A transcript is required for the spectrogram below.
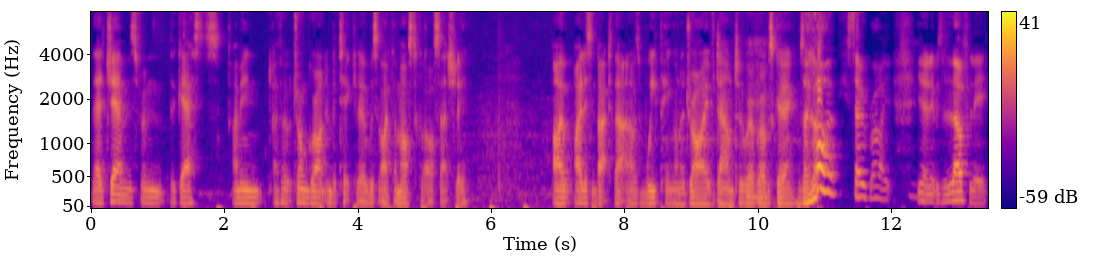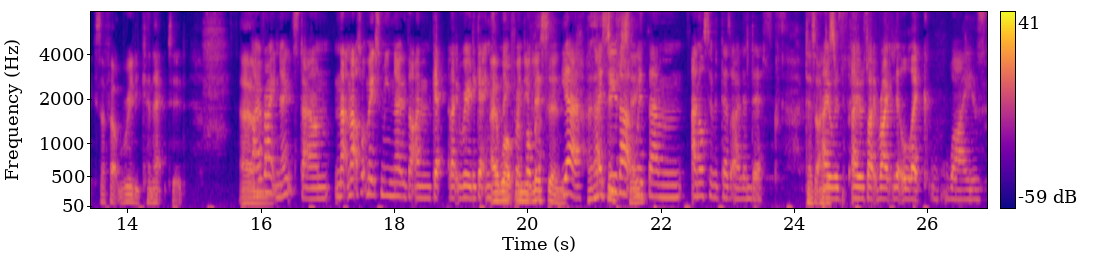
they're gems from the guests. I mean, I thought John Grant in particular was like a masterclass. Actually, I I listened back to that and I was weeping on a drive down to wherever I was going. I was like, oh, he's so right, you know. And it was lovely because I felt really connected. Um, I write notes down, and, that, and that's what makes me know that I'm get like really getting Oh, something what, from when a you podcast. listen? Yeah, Oh, I do that with um, and also with Desert Island Discs. Desert Island. I was I was like write little like whys.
